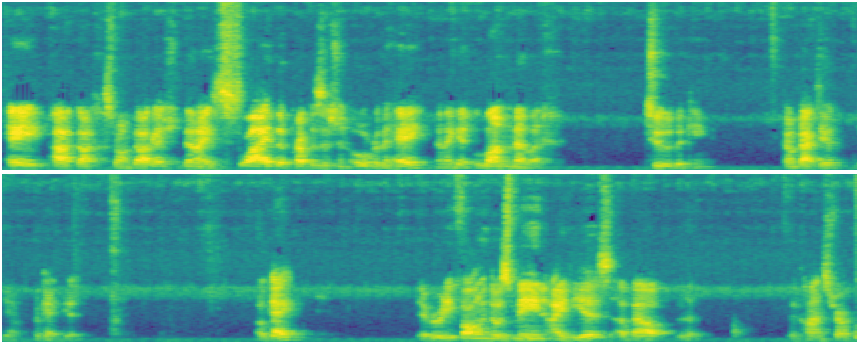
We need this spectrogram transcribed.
hey patach strong dagesh, then I slide the preposition over the hey and I get lam melech, to the king. Coming back to you? Yeah. Okay, good. Okay? Everybody following those main ideas about the, the construct?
